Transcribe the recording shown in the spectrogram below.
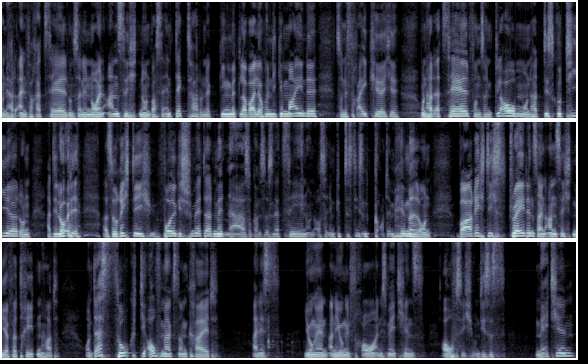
Und er hat einfach erzählt und seine neuen Ansichten und was er entdeckt hat. Und er ging mittlerweile auch in die Gemeinde, so eine Freikirche, und hat erzählt von seinem Glauben und hat diskutiert und hat die Leute also richtig vollgeschmettert mit, na, so kannst du das nicht sehen. Und außerdem gibt es diesen Gott im Himmel und war richtig straight in seinen Ansichten, die er vertreten hat. Und das zog die Aufmerksamkeit eines jungen, einer jungen Frau, eines Mädchens auf sich. Und dieses Mädchen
